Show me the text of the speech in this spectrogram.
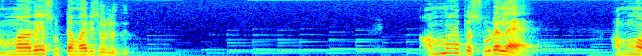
அம்மாவே சுட்ட மாதிரி சொல்லுது. அம்மா இப்ப சுடல. அம்மா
